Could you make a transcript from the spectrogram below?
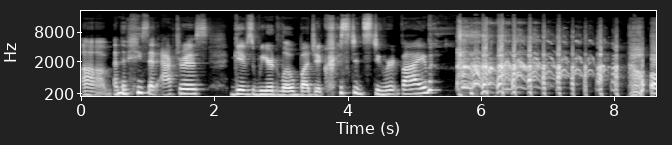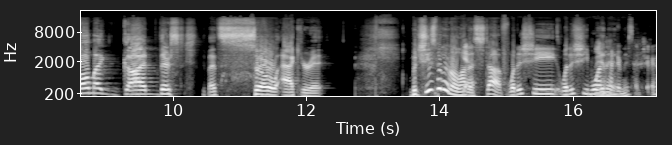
Um, and then he said actress gives weird low budget Kristen Stewart vibe. oh my god, there's that's so accurate. But she's been in a lot of stuff. What is she? What is she? One hundred percent true.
